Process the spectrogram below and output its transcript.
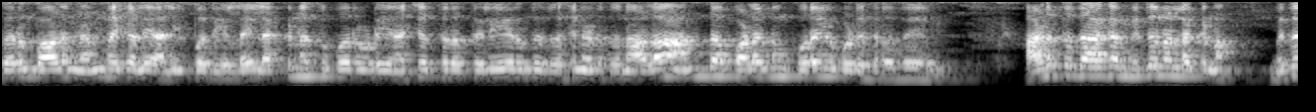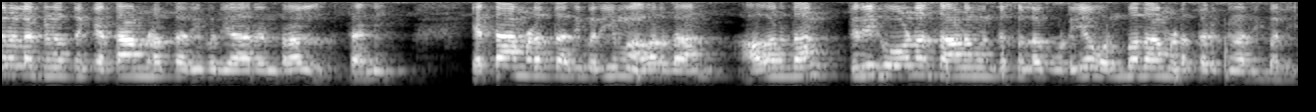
பெரும்பாலும் நன்மைகளை அளிப்பது இல்லை. லக்ன சுபருடைய நட்சத்திரத்திலே இருந்து திசை நடத்தினாலும் அந்த பலனும் குறைவுபடுகிறது. அடுத்ததாக மிதுன லக்னம் மிதுன லக்னத்துக்கு எட்டாம் இடத்து அதிபதி யார் என்றால் சனி. எட்டாம் இடத்து அதிபதியும் அவர்தான். அவர்தான் திரிகோண சாணம் என்று சொல்லக்கூடிய ஒன்பதாம் இடத்திற்கும் அதிபதி.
